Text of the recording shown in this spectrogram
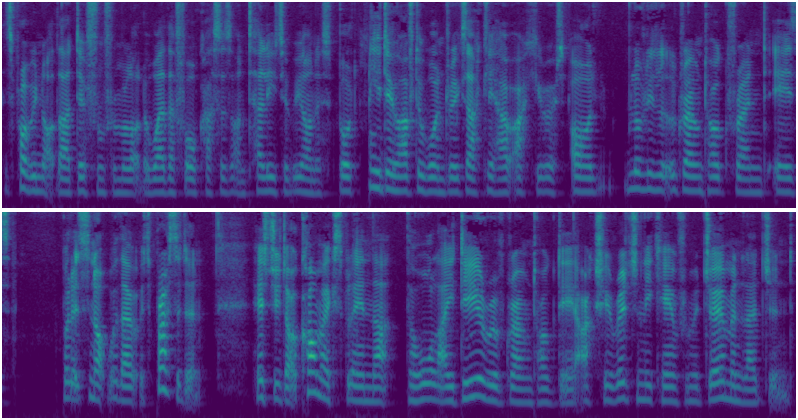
it's probably not that different from a lot of weather forecasters on telly, to be honest, but you do have to wonder exactly how accurate our lovely little groundhog friend is. But it's not without its precedent. History.com explained that the whole idea of Groundhog Day actually originally came from a German legend,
